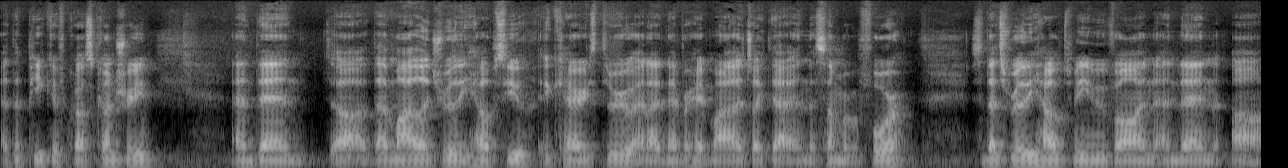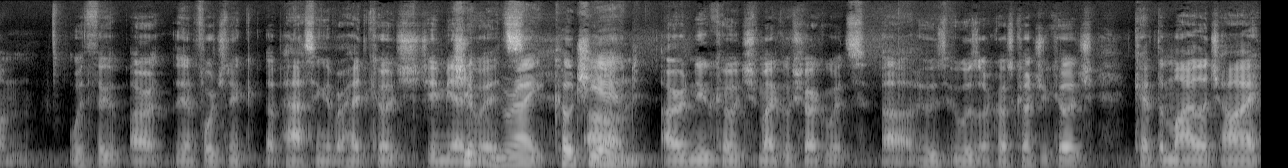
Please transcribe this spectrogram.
at the peak of cross country. And then uh, that mileage really helps you. It carries through, and I'd never hit mileage like that in the summer before. So that's really helped me move on. And then um, with the our the unfortunate uh, passing of our head coach Jamie Edowitz. right, Coach um, Ed. our new coach Michael Sharkowitz, uh, who's who was our cross country coach, kept the mileage high,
